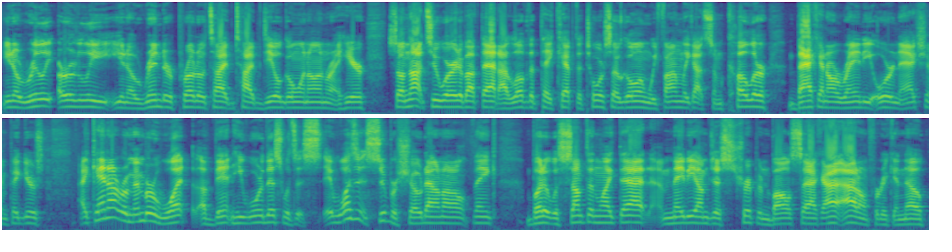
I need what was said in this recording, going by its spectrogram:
you know, really early, you know, render prototype type deal going on right here. So I'm not too worried about that. I love that they kept the torso going. We finally got some color back in our Randy Orton action figures. I cannot remember what event he wore this. Was it? It wasn't Super Showdown, I don't think, but it was something like that. Maybe I'm just tripping ball sack. I, I don't freaking know.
